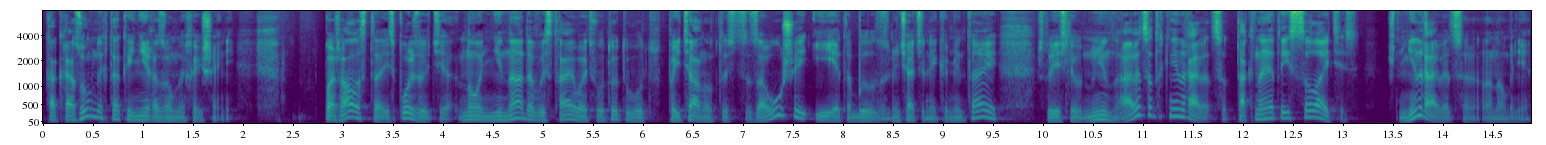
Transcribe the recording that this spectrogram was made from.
как разумных, так и неразумных решений пожалуйста, используйте, но не надо выстраивать вот эту вот притянутость за уши, и это был замечательный комментарий, что если ну, не нравится, так не нравится, так на это и ссылайтесь, что не нравится оно мне.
